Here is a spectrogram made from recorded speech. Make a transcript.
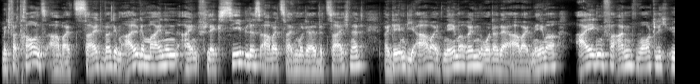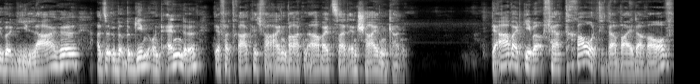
Mit Vertrauensarbeitszeit wird im Allgemeinen ein flexibles Arbeitszeitmodell bezeichnet, bei dem die Arbeitnehmerin oder der Arbeitnehmer eigenverantwortlich über die Lage, also über Beginn und Ende der vertraglich vereinbarten Arbeitszeit entscheiden kann. Der Arbeitgeber vertraut dabei darauf,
